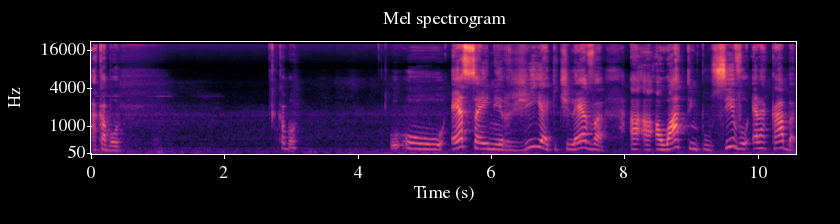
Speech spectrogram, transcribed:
Acabou. Acabou. O, o, essa energia que te leva a, a, ao ato impulsivo, ela acaba.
